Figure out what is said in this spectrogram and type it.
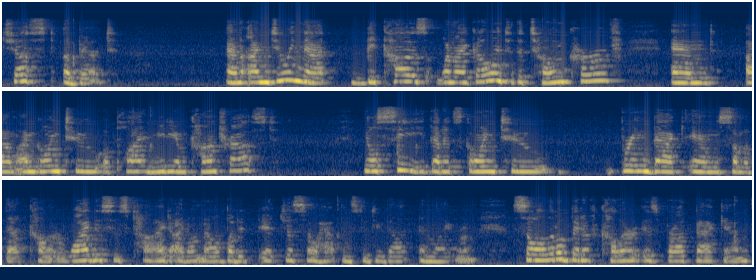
just a bit. And I'm doing that because when I go into the tone curve and um, I'm going to apply medium contrast, you'll see that it's going to bring back in some of that color. Why this is tied, I don't know, but it, it just so happens to do that in Lightroom. So a little bit of color is brought back in,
